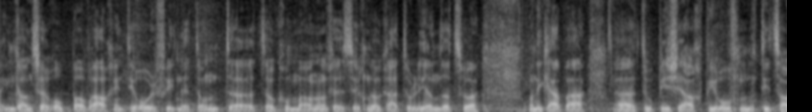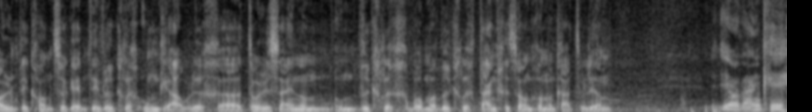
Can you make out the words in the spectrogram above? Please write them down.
in ganz Europa, aber auch in Tirol findet. Und äh, da kann man an und für sich nur gratulieren dazu. Und ich glaube auch, äh, du bist ja auch berufen, die Zahlen bekannt zu geben, die wirklich unglaublich äh, toll sind und, und wirklich, wo man wirklich Danke sagen kann und gratulieren. Ja, danke.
